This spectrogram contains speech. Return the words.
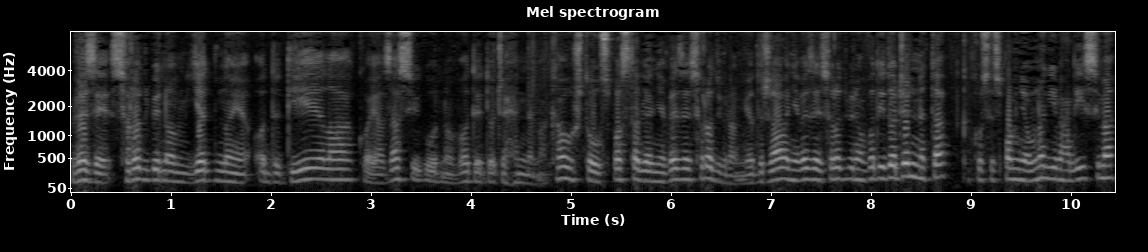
veze s rodbinom jedno je od dijela koja zasigurno vode do džehennema. Kao što uspostavljanje veze s rodbinom i održavanje veze s rodbinom vodi do dženneta, kako se spominje u mnogim hadisima,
